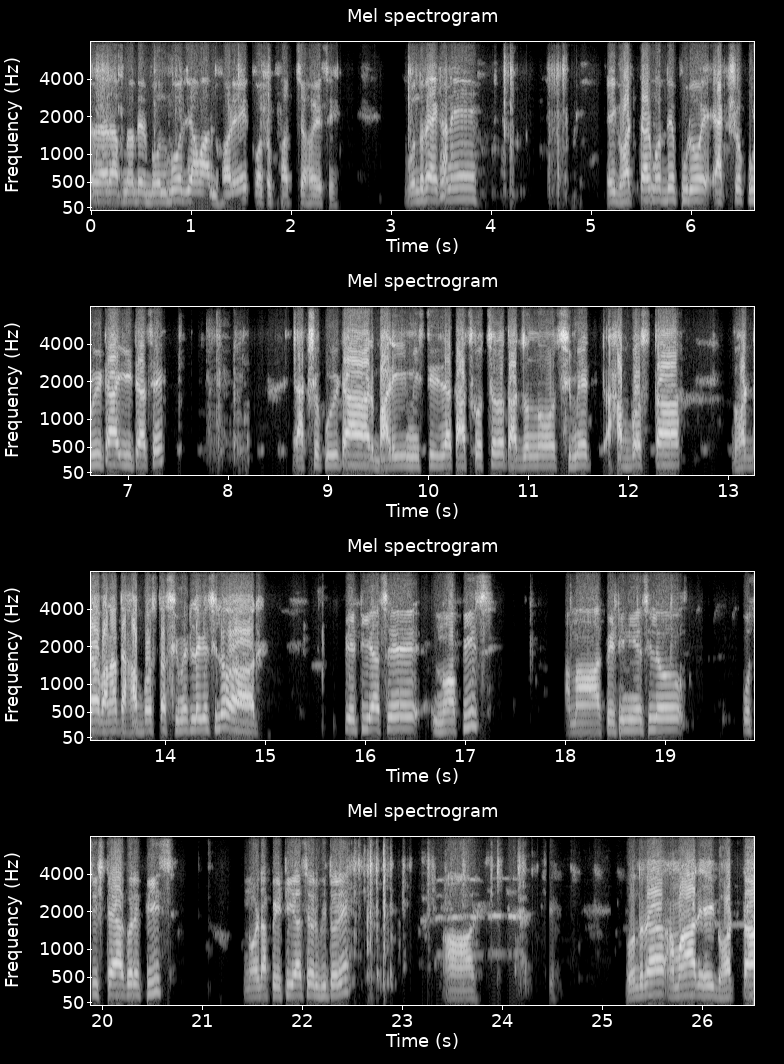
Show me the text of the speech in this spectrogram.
এবার আপনাদের বলব যে আমার ঘরে কত খরচা হয়েছে। বন্ধুরা, এখানে এই ঘরটার মধ্যে পুরো একশো কুড়িটা ইট আছে। একশো কুড়িটা আর বাড়ি মিস্ত্রিরা কাজ করছিল তার জন্য সিমেন্ট হাফ বস্তা ঘরটা বানাতে হাফ বস্তা সিমেন্ট লেগেছিল, আর পেটি আছে ন পিস আমার পেটি নিয়েছিল পঁচিশ টাকা করে পিস নটা পেটি আছে ওর ভিতরে। আর বন্ধুরা, আমার এই ঘরটা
